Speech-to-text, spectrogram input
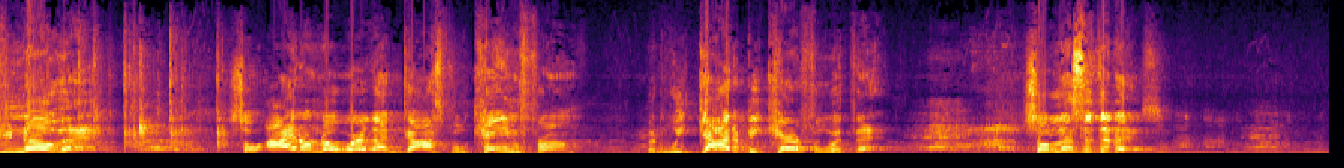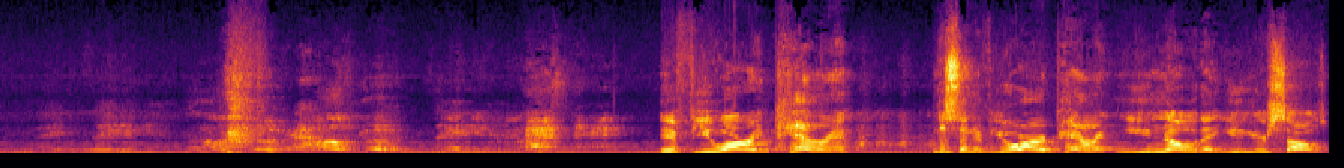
You know that. So I don't know where that gospel came from, but we got to be careful with that. So listen to this. if you are a parent, listen, if you are a parent and you know that you yourselves,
